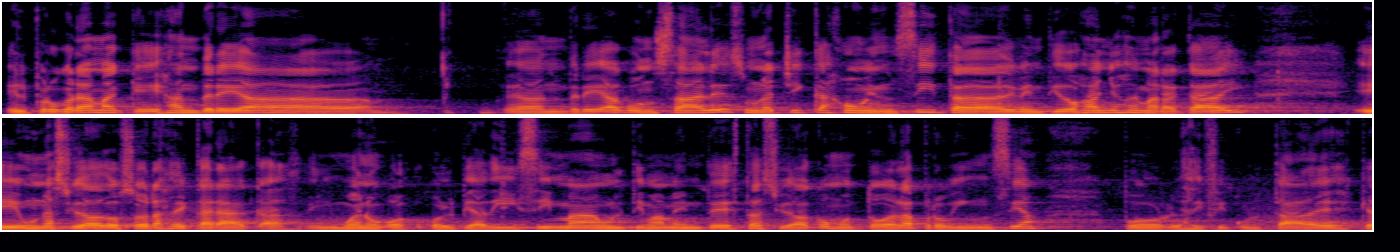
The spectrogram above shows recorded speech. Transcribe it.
el programa, que es Andrea, Andrea González, una chica jovencita de 22 años de Maracay eh, una ciudad dos horas de Caracas, y bueno, golpeadísima últimamente esta ciudad como toda la provincia por las dificultades que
